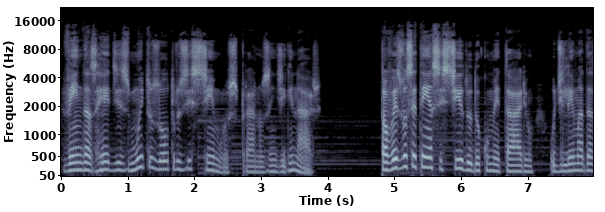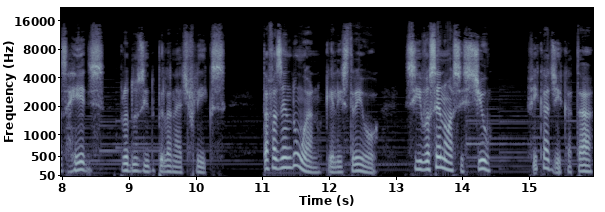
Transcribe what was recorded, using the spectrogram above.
vêm das redes muitos outros estímulos para nos indignar. Talvez você tenha assistido o documentário O Dilema das Redes, produzido pela Netflix. Está fazendo um ano que ele estreou. Se você não assistiu, Fica a dica, tá?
